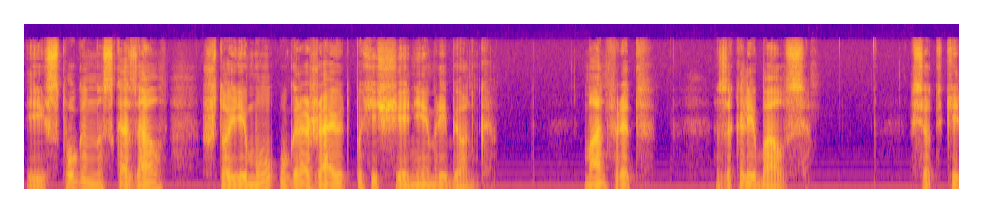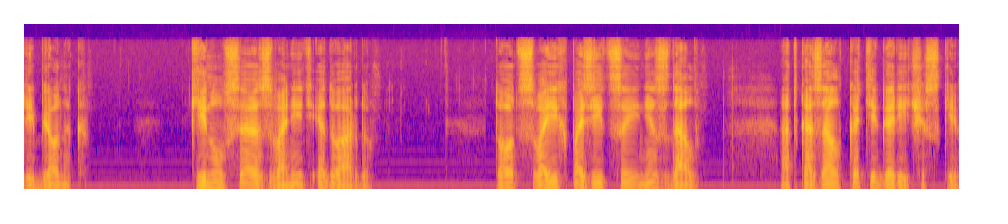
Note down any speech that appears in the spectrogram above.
и испуганно сказал, что ему угрожают похищением ребенка. Манфред заколебался. все таки ребенок. Кинулся звонить Эдуарду. Тот своих позиций не сдал, отказал категорически.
